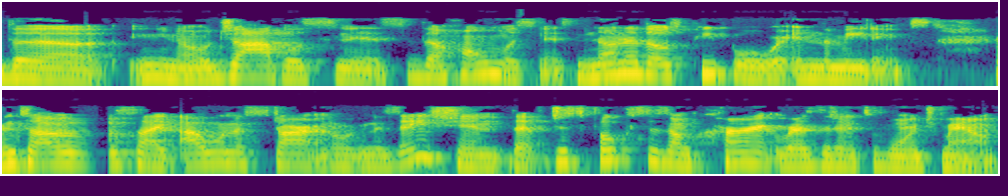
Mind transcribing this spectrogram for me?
the you know joblessness the homelessness. None of those people were in the meetings. And so i was like i want to start an organization that just focuses on current residents of orange mound.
